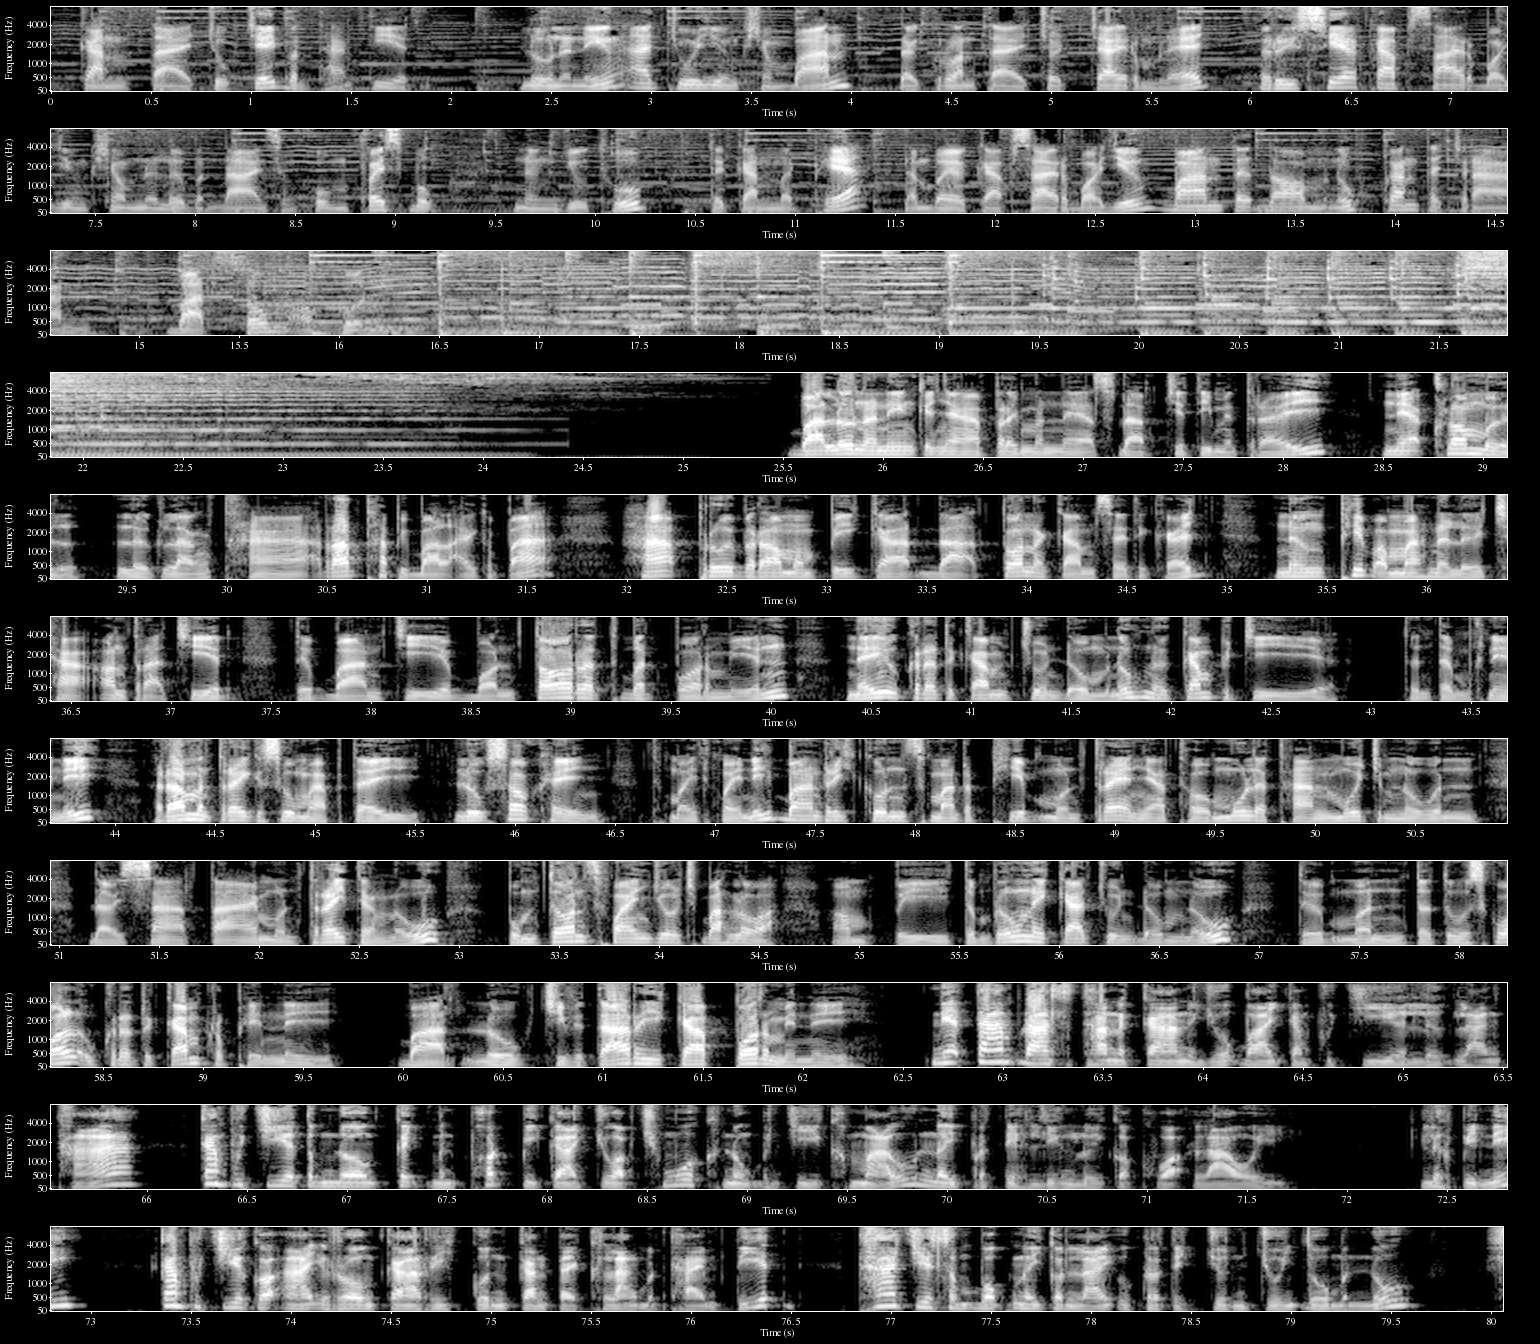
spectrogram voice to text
កាន់តែជោគជ័យបន្ថែមទៀតលោកអ្នកនាងអាចជួយយើងខ្ញុំបានដោយគ្រាន់តែចុចចែករំលែកឬ Share ការផ្សាយរបស់យើងខ្ញុំនៅលើបណ្ដាញសង្គម Facebook និង YouTube ទៅកាន់មិត្តភ័ក្តិដើម្បីឲ្យការផ្សាយរបស់យើងបានទៅដល់មនុស្សកាន់តែច្រើន បាទសូមអរគុណបាទលោកនាងកញ្ញាប្រិមម្នាក់ស្ដាប់ជាទីមេត្រី អ្នកខ្លំមើលលើកឡើងថារដ្ឋាភិបាលឯកបៈហាក់ព្រួយបារម្ភអំពីការដាក់ទណ្ឌកម្មសេដ្ឋកិច្ចនិងភាពអាម៉ាស់នៅលើឆាកអន្តរជាតិទើបបានជាបន្តរដ្ឋបិទព័ត៌មាននៃឧក្រិដ្ឋកម្មជួញដូរមនុស្សនៅកម្ពុជាទន្ទឹមគ្នានេះរដ្ឋមន្ត្រីក្រសួងមហាផ្ទៃលោកសខេងថ្មីថ្មីនេះបានរិះគន់សមត្ថភាពមន្ត្រីអាជ្ញាធរមូលដ្ឋានមួយចំនួន ដោយសារតែមន្ត្រីទាំងនោះពុំទាន់ស្វែងយល់ច្បាស់លាស់អំពីទម្រង់នៃការជួញដូរមនុស្ស ទើបមិនទទួលស្គាល់អ ுக ្រិតកម្មប្រភេទនេះបាទលោកជីវតារីកាព័រមេនីអ្នកតាមដានស្ថានភាពនយោបាយកម្ពុជាលើកឡើងថាកម្ពុជាទំនងកិច្ចមិនផុតពីការជាប់ឈ្មោះក្នុងបញ្ជីខ្មៅនៃប្រទេសលៀងលួយកខ្វក់ឡើយលើសពីនេះកម្ពុជាក៏អាចរងការរិះគន់កាន់តែខ្លាំងបន្ថែមទៀតថាជាសម្បុកនៃកន្លែងអ ுக ្រិតជនជួញដូរមនុស្ស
